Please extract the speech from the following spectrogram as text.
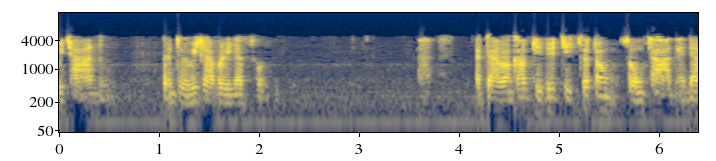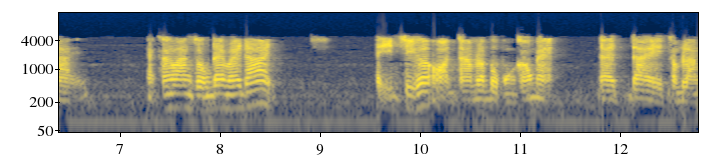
วิชาอนุจนถึงวิชาปริญญาสูตรแต่การบังคับจิตด้วยจิตก็ต้องทรงฌานให้ได้แต่ข้างล่างทรงได้ไหมได้แต่อินทรีย์ก็อ่อนตามระบบของเขาไงได้ได้กำลัง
